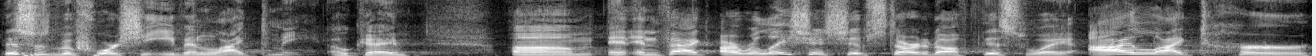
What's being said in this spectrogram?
This was before she even liked me, okay? Um, and in fact, our relationship started off this way. I liked her,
